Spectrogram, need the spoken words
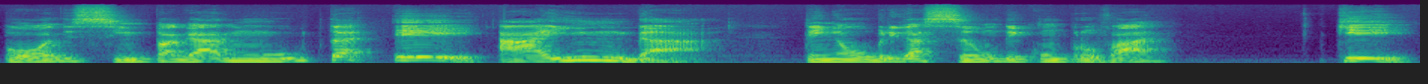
pode sim pagar multa e ainda tem a obrigação de comprovar que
